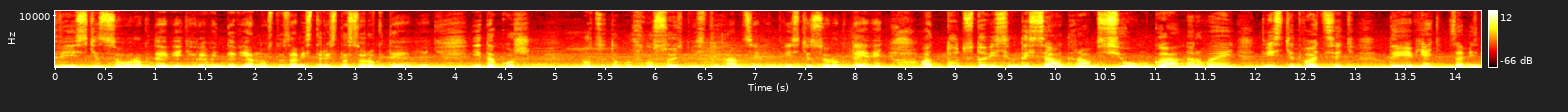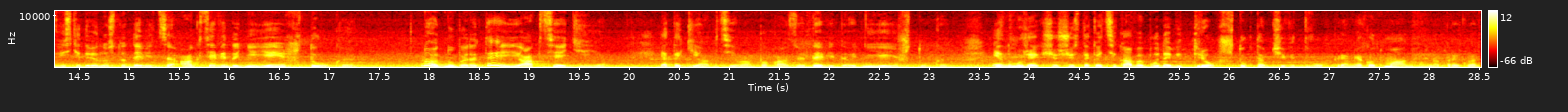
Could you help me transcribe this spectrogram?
249 гривень 90 замість 349. І також, ну це також лосось 200 грам, це він 249. А тут 180 грам сьомга Норвей 229 замість 299. Це акція від однієї штуки. Ну, одну берете і акція діє. Я такі акції вам показую, де від однієї штуки. Ні, ну може, якщо щось таке цікаве буде від трьох штук там чи від двох, прям як от манго, наприклад.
